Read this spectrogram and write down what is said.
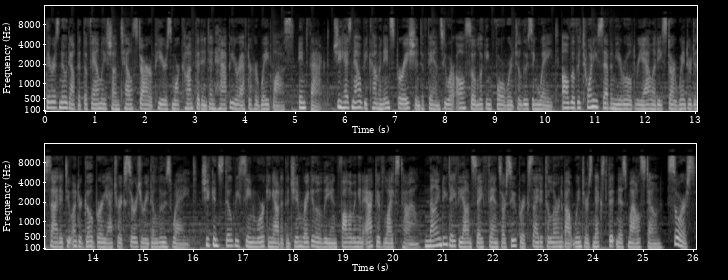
There is no doubt that the Family Chantel star appears more confident and and happier after her weight loss. In fact, she has now become an inspiration to fans who are also looking forward to losing weight. Although the 27-year-old reality star Winter decided to undergo bariatric surgery to lose weight, she can still be seen working out at the gym regularly and following an active lifestyle. 90 Day Fiancé fans are super excited to learn about Winter's next fitness milestone. Source:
